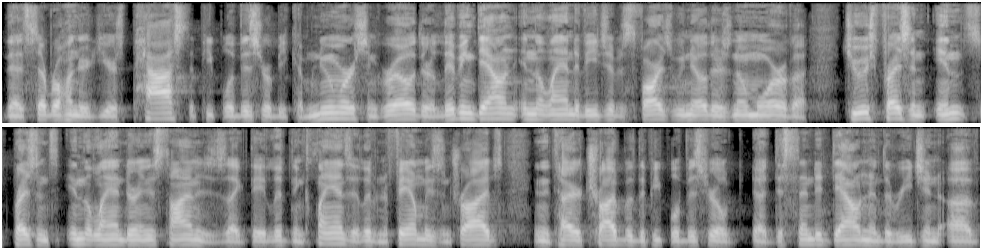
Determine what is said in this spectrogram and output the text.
Then several hundred years pass. The people of Israel become numerous and grow. They're living down in the land of Egypt. As far as we know, there's no more of a Jewish presence in, presence in the land during this time. It's like they lived in clans, they lived in families and tribes. The entire tribe of the people of Israel uh, descended down in the region of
